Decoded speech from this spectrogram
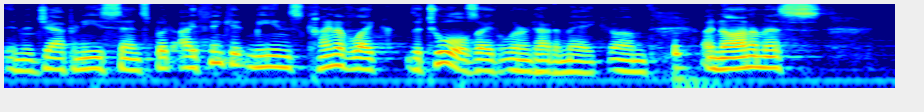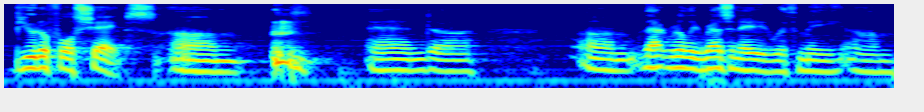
in the Japanese sense, but I think it means kind of like the tools I learned how to make, um, anonymous, beautiful shapes. Um, and, uh, um, that really resonated with me, um,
